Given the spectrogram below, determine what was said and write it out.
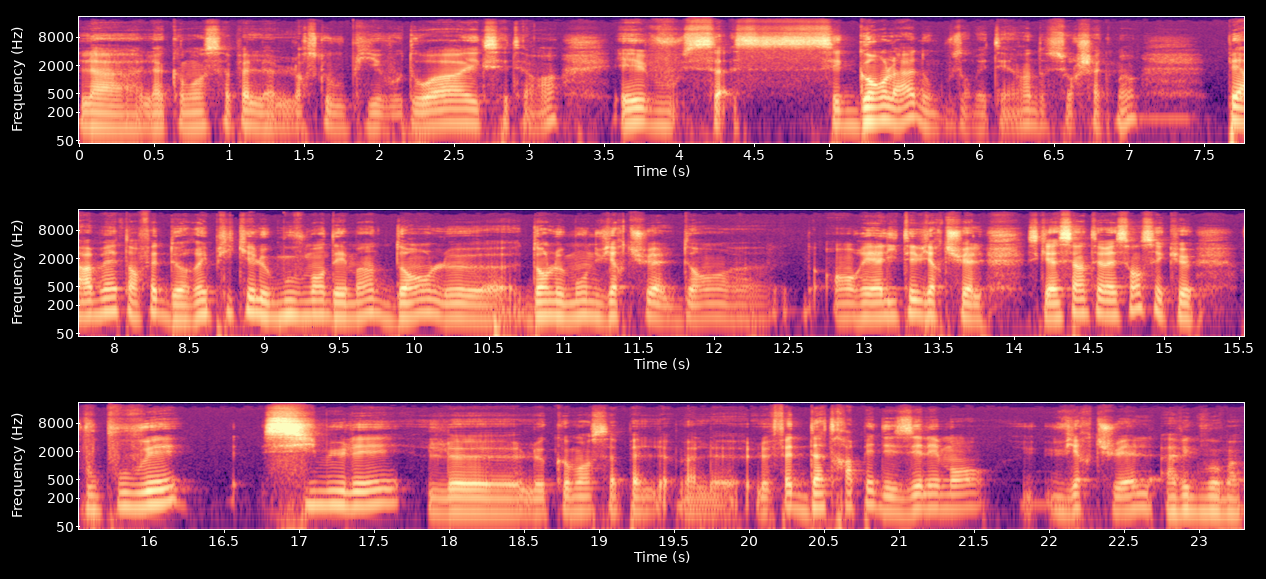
la, la comment s'appelle lorsque vous pliez vos doigts, etc. Et vous, ça, ces gants-là, donc vous en mettez un sur chaque main, permettent en fait de répliquer le mouvement des mains dans le, dans le monde virtuel, dans, euh, en réalité virtuelle. Ce qui est assez intéressant, c'est que vous pouvez simuler le, comment s'appelle le, fait d'attraper des éléments virtuels avec vos mains.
